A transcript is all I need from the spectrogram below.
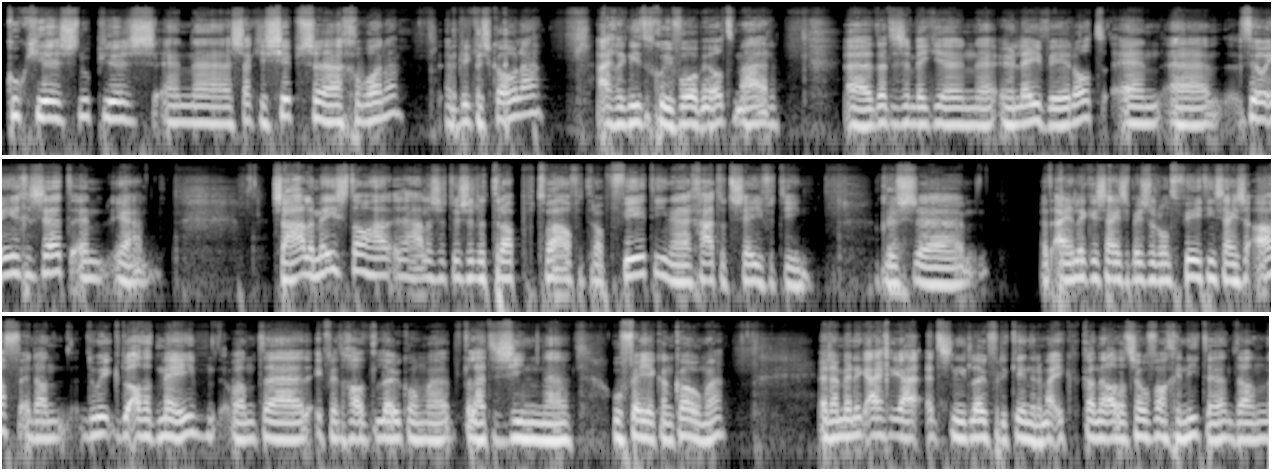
koekjes, snoepjes en zakjes chips gewonnen. En blikjes cola. Eigenlijk niet het goede voorbeeld, maar dat is een beetje hun, leefwereld. En veel ingezet. En ja, Ze halen meestal ha- halen ze tussen de trap 12 en trap 14 en hij gaat tot 17. Dus eh, uiteindelijk zijn ze meestal rond 14 zijn ze af. En dan doe ik doe altijd mee. Want eh, ik vind het altijd leuk om eh, te laten zien hoe ver je kan komen. En dan ben ik eigenlijk, ja, het is niet leuk voor de kinderen, maar ik kan er altijd zo van genieten. Dan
